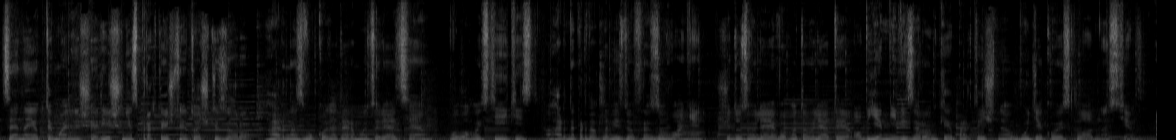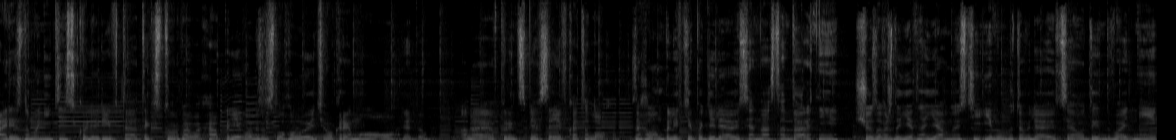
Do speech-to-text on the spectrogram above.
Це найоптимальніше рішення з практичної точки зору. Гарна звуку та термоізоляція, вологостійкість, гарна придатливість до фрезування, що дозволяє виготовляти об'ємні візерунки практично будь-якої складності. А різноманітність кольорів та текстур ПВХ плівок заслуговують окремого огляду. Але в принципі все є в каталогах. Загалом плівки поділяються на стандартні, що завжди є в наявності і виготовляються один-два дні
